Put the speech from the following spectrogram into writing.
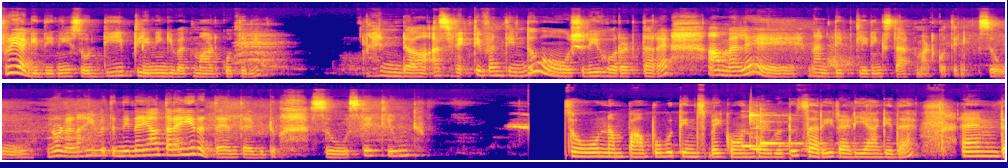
ಫ್ರೀ ಆಗಿದ್ದೀನಿ. ಸೊ ಡೀಪ್ ಕ್ಲೀನಿಂಗ್ ಇವತ್ತು ಮಾಡ್ಕೋತೀನಿ. ಆ್ಯಂಡ್ ಅಷ್ಟೇ. ಟಿಫನ್ ತಿಂದು ಶ್ರೀ ಹೊರಡ್ತಾರೆ. ಆಮೇಲೆ ನಾನು ಡೀಪ್ ಕ್ಲೀನಿಂಗ್ ಸ್ಟಾರ್ಟ್ ಮಾಡ್ಕೋತೀನಿ. ಸೊ ನೋಡೋಣ ಇವತ್ತಿನ ದಿನ ಯಾವ ಥರ ಇರುತ್ತೆ ಅಂತ ಹೇಳ್ಬಿಟ್ಟು. ಸೊ ಸ್ಟೇ ಟ್ಯೂನ್ಡ್ ಸೊ ನಮ್ಮ ಪಾಪುಗೂ ತಿನ್ನಿಸ್ಬೇಕು ಅಂತ ಹೇಳ್ಬಿಟ್ಟು ಸರಿ ರೆಡಿಯಾಗಿದೆ ಆ್ಯಂಡ್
